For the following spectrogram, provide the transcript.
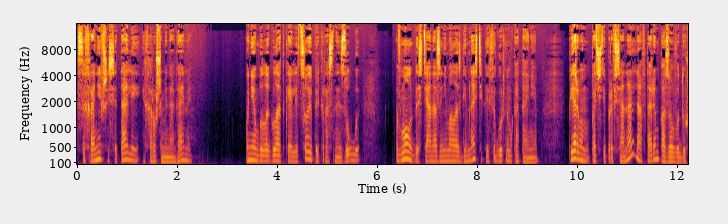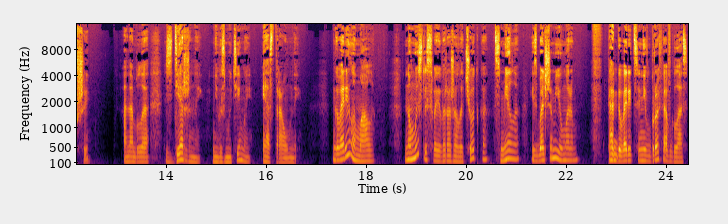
с сохранившейся талией и хорошими ногами. У нее было гладкое лицо и прекрасные зубы. В молодости она занималась гимнастикой и фигурным катанием. Первым почти профессионально, а вторым по зову души. Она была сдержанной, невозмутимой и остроумной. Говорила мало, но мысли свои выражала четко, смело и с большим юмором. Как говорится, не в бровь, а в глаз.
